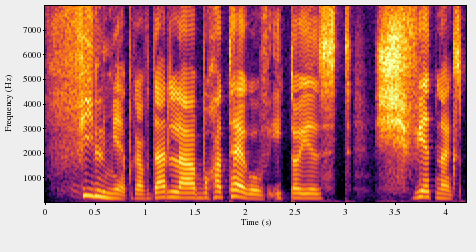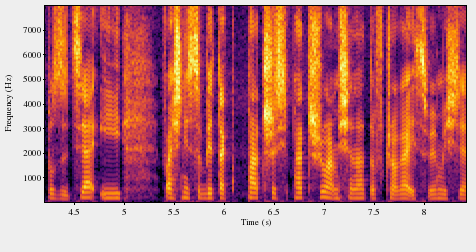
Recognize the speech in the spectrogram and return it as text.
w filmie, prawda, dla bohaterów i to jest świetna ekspozycja i właśnie sobie tak patrzę, patrzyłam się na to wczoraj i sobie myślę,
